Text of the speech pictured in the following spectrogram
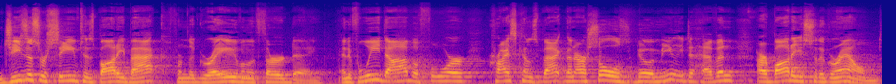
Jesus received his body back from the grave on the third day. And if we die before Christ comes back, then our souls go immediately to heaven, our bodies to the ground.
